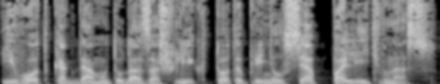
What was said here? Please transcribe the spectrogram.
И вот, когда мы туда зашли, кто-то принялся палить в нас.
